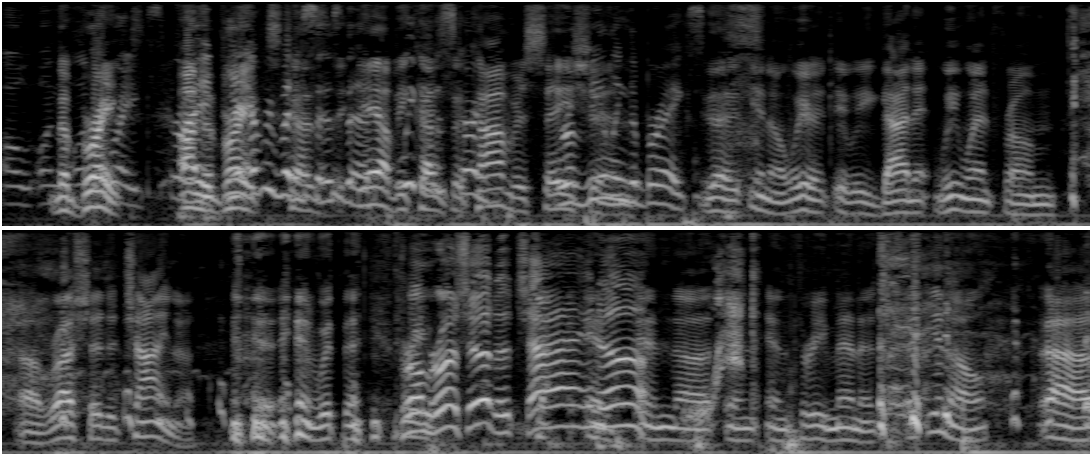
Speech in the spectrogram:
Oh, on the the- on the breaks, breaks, on right. the Yeah, breaks. everybody 'cause- says that. Yeah, because the conversation revealing the breaks. the- you know, we we got it. We went from uh, Russia to China, and within three, From Russia to China. in in, uh, in in three minutes. You know, uh,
